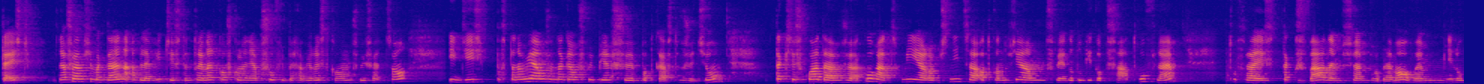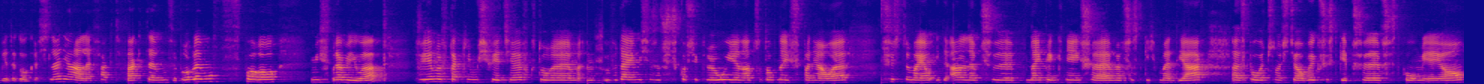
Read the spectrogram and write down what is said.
Cześć, nazywam się Magdalena Ablewicz, jestem trenerką szkolenia psów i behawiorystką zwierzęcą i dziś postanowiłam, że nagram swój pierwszy podcast w życiu. Tak się składa, że akurat mija rocznica, odkąd wzięłam swojego drugiego psa Trufle. Trufla jest tak zwanym psem problemowym, nie lubię tego określenia, ale fakt faktem, że problemów sporo mi sprawiła. Żyjemy w takim świecie, w którym wydaje mi się, że wszystko się kreuje na cudowne i wspaniałe. Wszyscy mają idealne psy, najpiękniejsze we wszystkich mediach e, społecznościowych, wszystkie psy wszystko umieją.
